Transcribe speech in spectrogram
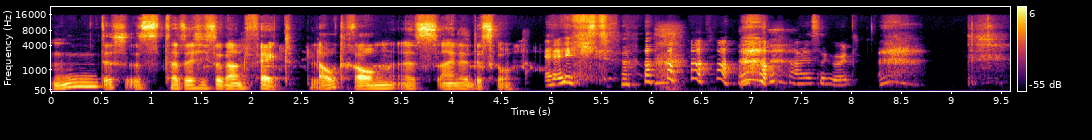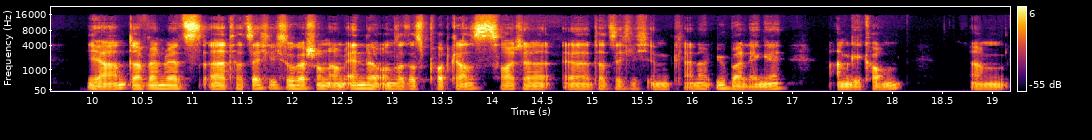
Hm, Das ist tatsächlich sogar ein Fact. Lautraum ist eine Disco. Echt? also gut. Ja, da wären wir jetzt äh, tatsächlich sogar schon am Ende unseres Podcasts heute äh, tatsächlich in kleiner Überlänge angekommen. Ähm,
